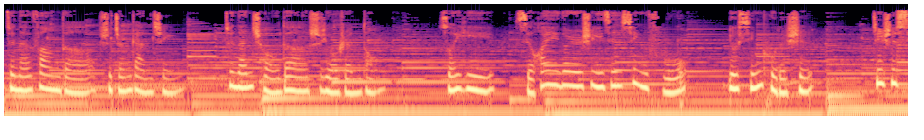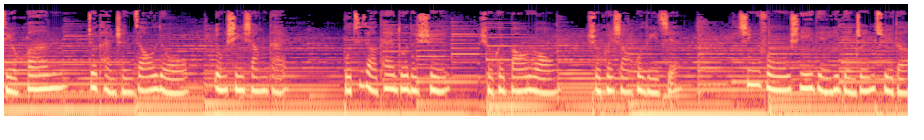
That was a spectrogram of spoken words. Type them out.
最难放的是真感情，最难求的是有人懂。所以，喜欢一个人是一件幸福又辛苦的事。既是喜欢，就坦诚交流，用心相待，不计较太多的事，学会包容，学会相互理解。幸福是一点一点争取的，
